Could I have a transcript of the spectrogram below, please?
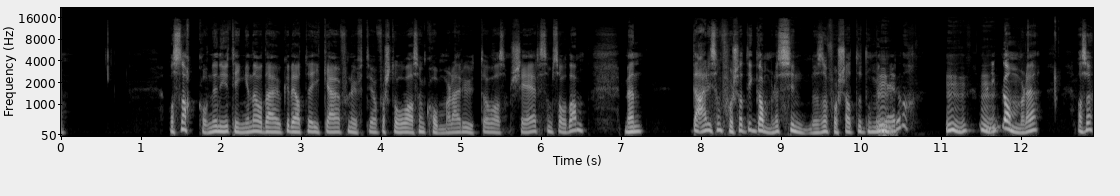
å, snakke om de nye tingene, og det er jo ikke det at det ikke er fornuftig å forstå hva som kommer der ute, og hva som skjer som sådan, men det er liksom fortsatt de gamle syndene som fortsatt dominerer. da. Mm. Mm. De gamle Altså,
